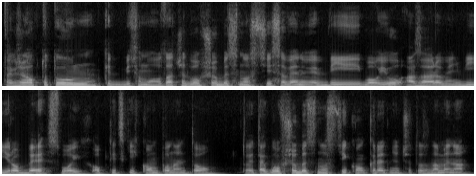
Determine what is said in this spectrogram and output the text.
Takže Optotune, keď by som mohol začať vo všeobecnosti, sa venuje vývoju a zároveň výrobe svojich optických komponentov. To je tak vo všeobecnosti konkrétne, čo to znamená.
